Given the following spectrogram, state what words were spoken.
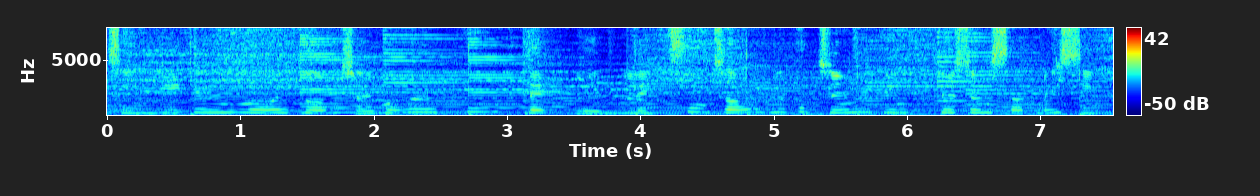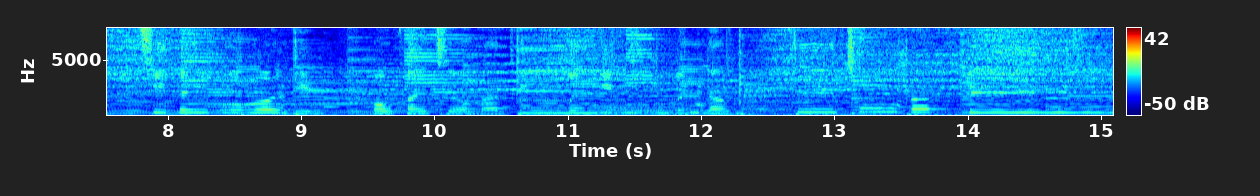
情已变，爱伴随每天历练，历千载不转变。最纯实美善，是庇护爱念，光辉照漫天，荣耀永能始终不变。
